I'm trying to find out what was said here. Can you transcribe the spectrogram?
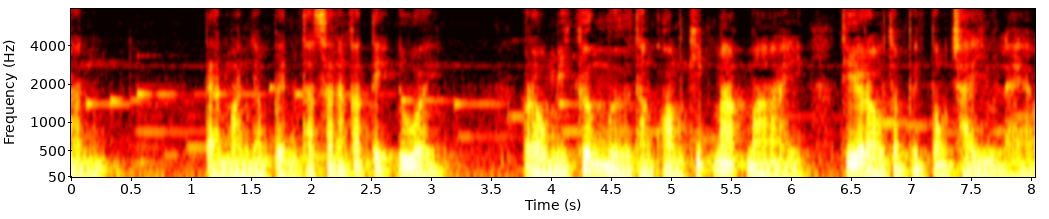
นั้น แต่มันยังเป็นทัศนคติด้วย เรามีเครื่องมือทางความคิดมากมายที่เราจำเป็นต้องใช้อยู่แล้ว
